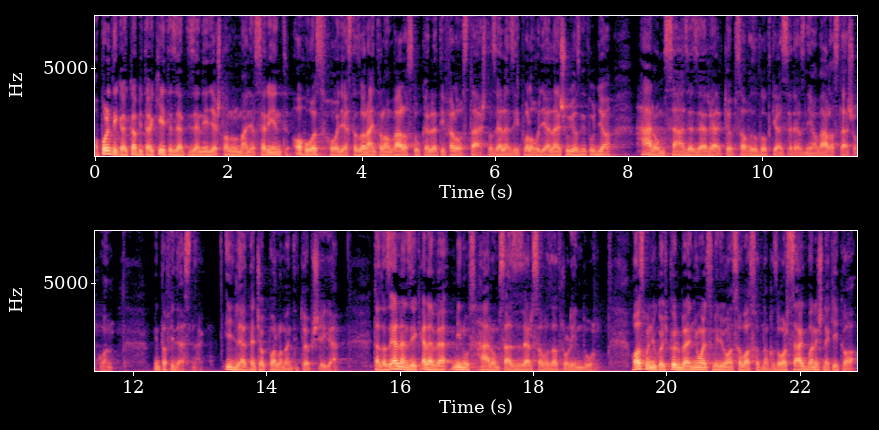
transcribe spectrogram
A Political Capital 2014-es tanulmánya szerint ahhoz, hogy ezt az aránytalan választókerületi felosztást az ellenzék valahogy ellensúlyozni tudja, 300 ezerrel több szavazatot kell szerezni a választásokon, mint a Fidesznek. Így lehetne csak parlamenti többsége. Tehát az ellenzék eleve mínusz 300 ezer szavazatról indul. Ha azt mondjuk, hogy kb. 8 millióan szavazhatnak az országban, és nekik a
